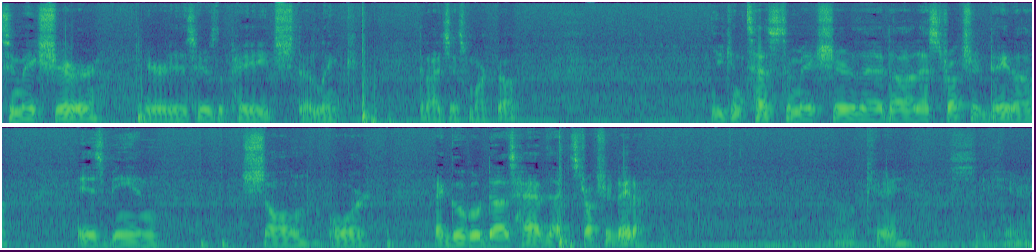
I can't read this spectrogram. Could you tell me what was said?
to make sure. Here it is. Here's the page, the link that I just marked up. You can test to make sure that uh, that structured data is being shown or that Google does have that structured data. Okay, let's see here.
